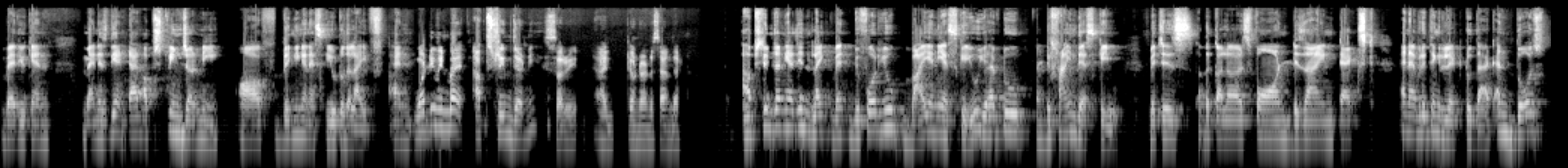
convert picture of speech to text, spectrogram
where you can manage the entire upstream journey of bringing an SKU to the life. And what do you mean by upstream journey? Sorry, I don't understand that upstream journey as in like when, before you buy any SKU, you have to define the SKU, which is the colors, font, design, text, and everything related to that. And those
